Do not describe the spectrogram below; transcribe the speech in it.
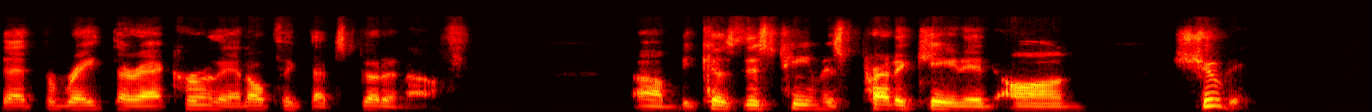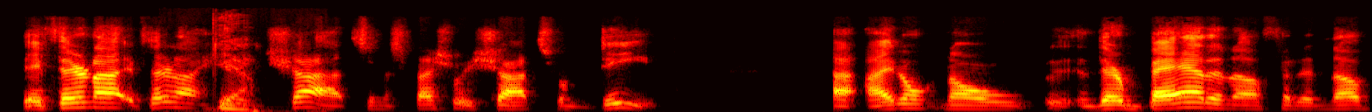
that the rate they're at currently, I don't think that's good enough um, because this team is predicated on shooting if they're not if they're not hitting yeah. shots and especially shots from deep, I, don't know. They're bad enough at enough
